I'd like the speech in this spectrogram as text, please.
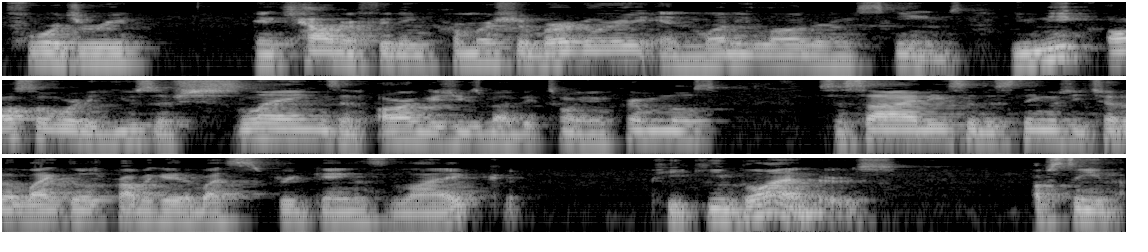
forgery, and counterfeiting, commercial burglary, and money laundering schemes. Unique also were the use of slangs and argots used by Victorian criminals societies to distinguish each other, like those propagated by street gangs like Peaky Blinders. Seen.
